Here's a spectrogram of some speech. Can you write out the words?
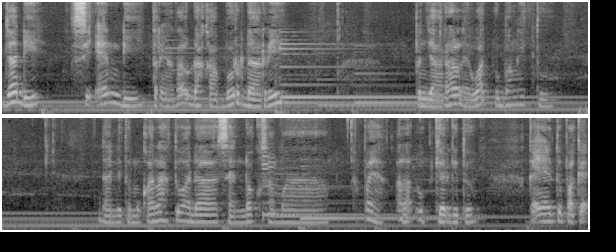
Jadi si Andy ternyata udah kabur dari penjara lewat lubang itu. Dan ditemukanlah tuh ada sendok sama apa ya alat ukir gitu. Kayaknya itu pakai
